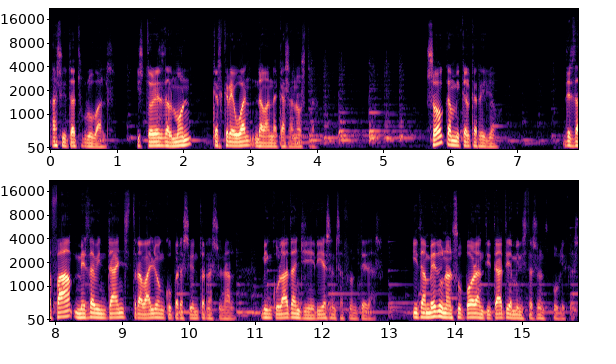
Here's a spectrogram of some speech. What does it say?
a Ciutats Globals, històries del món que es creuen davant de casa nostra. Soc en Miquel Carrillo. Des de fa més de 20 anys treballo en cooperació internacional, vinculat a Enginyeria Sense Fronteres, i també donant suport a entitats i administracions públiques.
